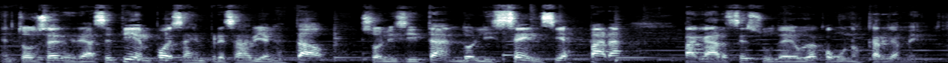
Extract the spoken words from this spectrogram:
Entonces, desde hace tiempo, esas empresas habían estado solicitando licencias para pagarse su deuda con unos cargamentos.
